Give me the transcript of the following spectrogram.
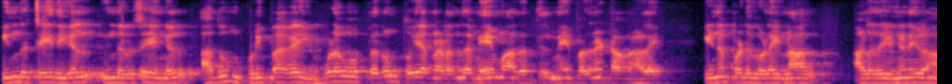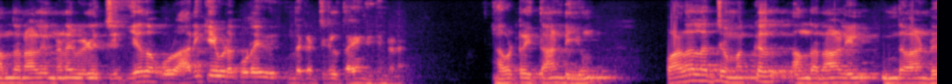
இந்த செய்திகள் இந்த விஷயங்கள் அதுவும் குறிப்பாக இவ்வளவு பெரும் துயர் நடந்த மே மாதத்தில் மே பதினெட்டாம் நாளை இனப்படுகொலை நாள் அல்லது நினைவு அந்த நாளில் நினைவு எழுச்சி ஏதோ ஒரு அறிக்கை விடக்கூட இந்த கட்சிகள் தயங்குகின்றன. அவற்றை தாண்டியும் பல லட்சம் மக்கள் அந்த நாளில் இந்த ஆண்டு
